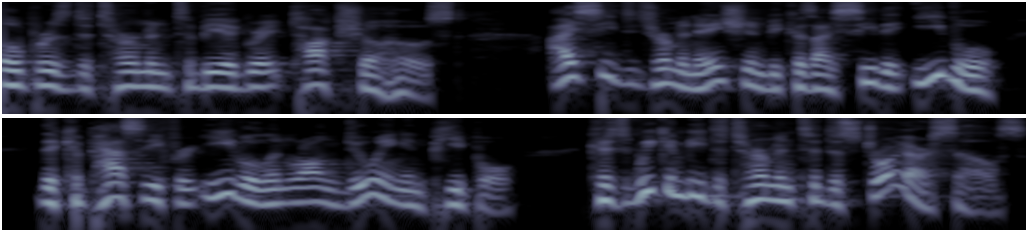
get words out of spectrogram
Oprah is determined to be a great talk show host. I see determination because I see the evil, the capacity for evil and wrongdoing in people, because we can be determined to destroy ourselves.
